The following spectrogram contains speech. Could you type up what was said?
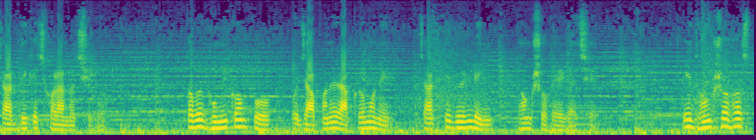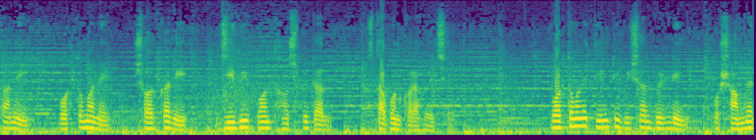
চারদিকে ছড়ানো ছিল। তবে ভূমিকম্প ও জাপানের আক্রমণে চারটি বিল্ডিং ধ্বংস হয়ে গেছে। এই ধ্বংস হওয়ার স্থানেই বর্তমানে সরকারি জিবি পন্থ হসপিটাল স্থাপন করা হয়েছে। বর্তমানে তিনটি বিশাল বিল্ডিং ও সামনের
